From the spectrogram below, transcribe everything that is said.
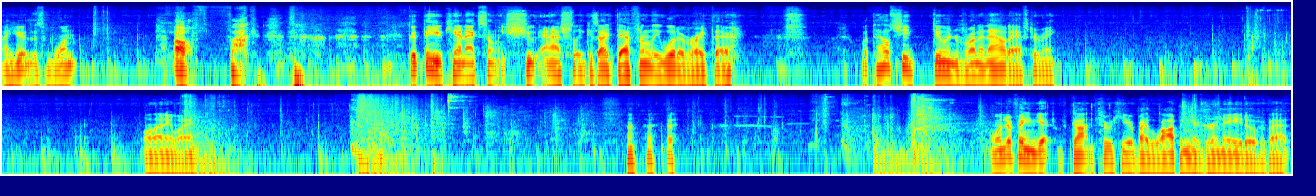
I hear there's one... Oh, fuck. Good thing you can't accidentally shoot Ashley, because I definitely would have right there. What the hell's she doing running out after me? Well, anyway. I wonder if I can get gotten through here by lobbing a grenade over that.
